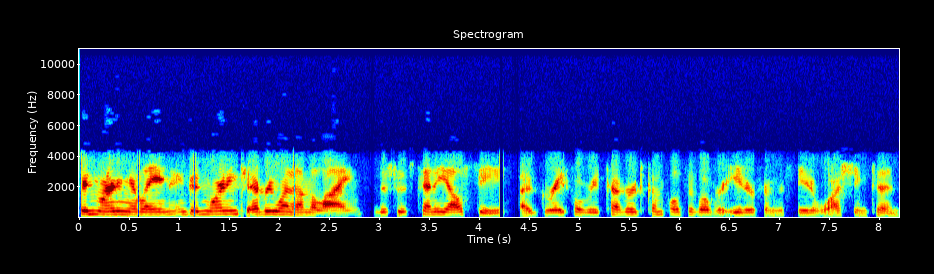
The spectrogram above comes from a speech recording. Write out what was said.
Good morning, Elaine, and good morning to everyone on the line. This is Penny LC, a grateful recovered compulsive overeater from the state of Washington.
